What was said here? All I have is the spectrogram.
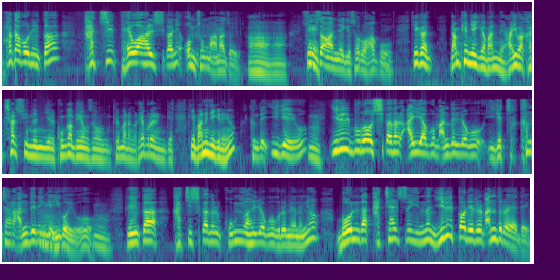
하다 보니까 같이 대화할 시간이 엄청 많아져요. 아, 아. 속상한 얘기 서로 하고. 그러니까 남편 얘기가 맞네. 아이와 같이 할 수 있는 일, 공감 대 형성 될 만한 걸 해보라는 게 그게 맞는 얘기네요. 근데 이게요. 일부러 시간을 아이하고 만들려고 이게 참 잘 안 되는 게 음. 이거요. 음. 그러니까 같이 시간을 공유하려고 그러면은요. 뭔가 같이 할 수 있는 일거리를 만들어야 돼요.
